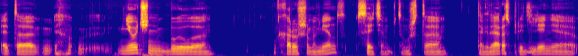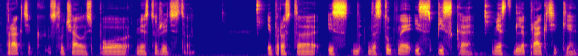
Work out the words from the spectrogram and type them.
это не очень был хороший момент с этим, потому что тогда распределение практик случалось по месту жительства. И просто из, доступное из списка мест для практики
